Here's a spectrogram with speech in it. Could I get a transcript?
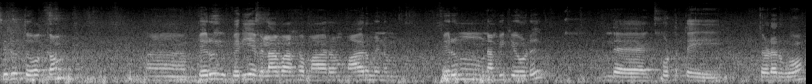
சிறு துவக்கம் பெரு பெரிய விழாவாக மாறும் மாறும் எனும் பெரும் நம்பிக்கையோடு இந்த கூட்டத்தை தொடர்வோம்.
